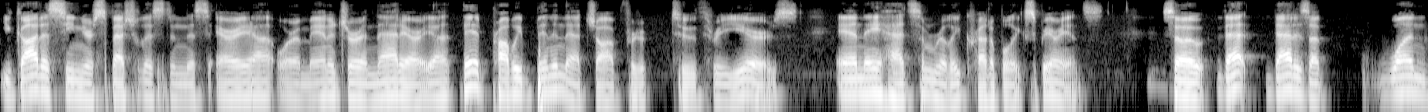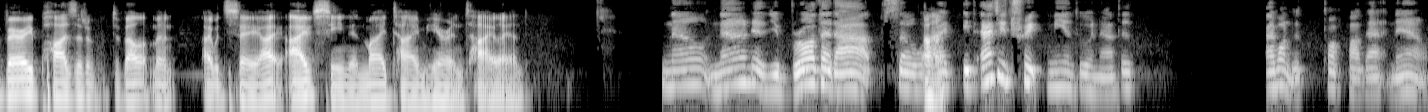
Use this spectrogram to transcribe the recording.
you got a senior specialist in this area or a manager in that area, they had probably been in that job for two, three years, and they had some really credible experience. So that that is a one very positive development I would say I, I've seen in my time here in Thailand. Now, now that you brought that up, so Uh-huh. I, it actually tricked me into another. I want to talk about that now.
